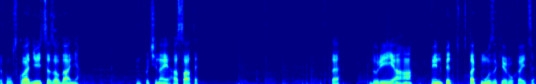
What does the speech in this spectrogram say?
Типу, ускладнюється завдання. Він починає гасати. Це. Дуріє, ага. Він під в такт музики рухається.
